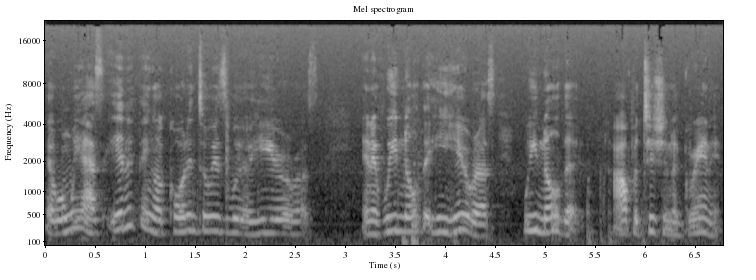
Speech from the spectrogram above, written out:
that when we ask anything according to His will, He hears us. And if we know that He hears us, we know that our petition is granted.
